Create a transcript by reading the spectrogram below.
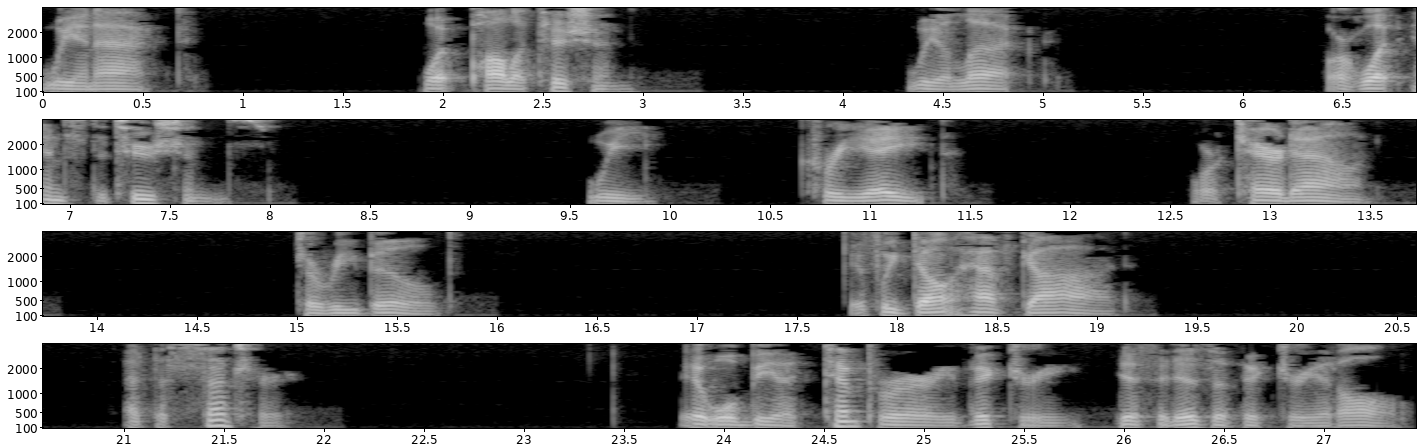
we enact, what politician we elect, or what institutions we create or tear down to rebuild. If we don't have God at the center, it will be a temporary victory if it is a victory at all.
